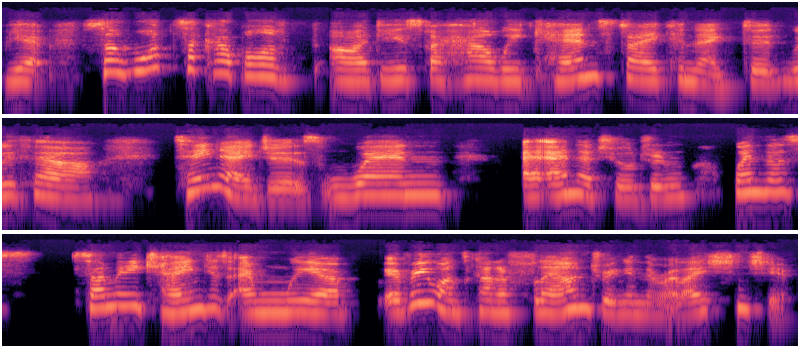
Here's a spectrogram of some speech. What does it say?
yeah. So, what's a couple of ideas for how we can stay connected with our teenagers when and our children when there's so many changes and we are everyone's kind of floundering in the relationship?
